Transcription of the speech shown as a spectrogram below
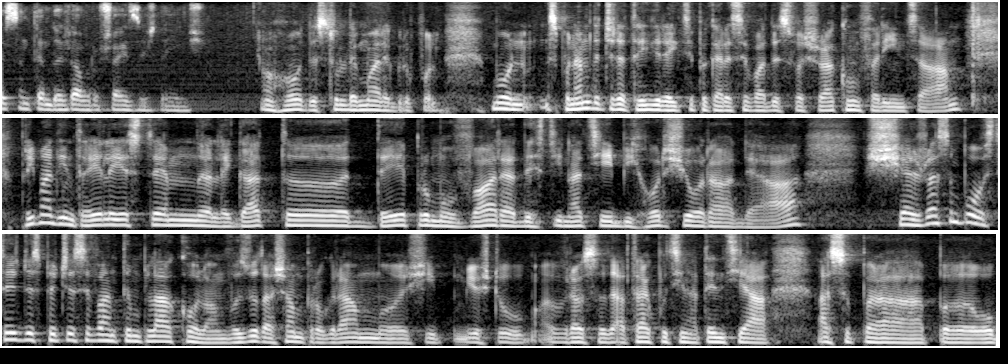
suntem deja vreo 60 de inși. Oho, destul de mare grupul. Bun, spuneam de cele trei direcții pe care se va desfășura conferința. Prima dintre ele este legată de promovarea destinației Bihor și Oradea și aș vrea să-mi povestești despre ce se va întâmpla acolo. Am văzut așa în program uh, și, eu știu, vreau să atrag puțin atenția asupra uh,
